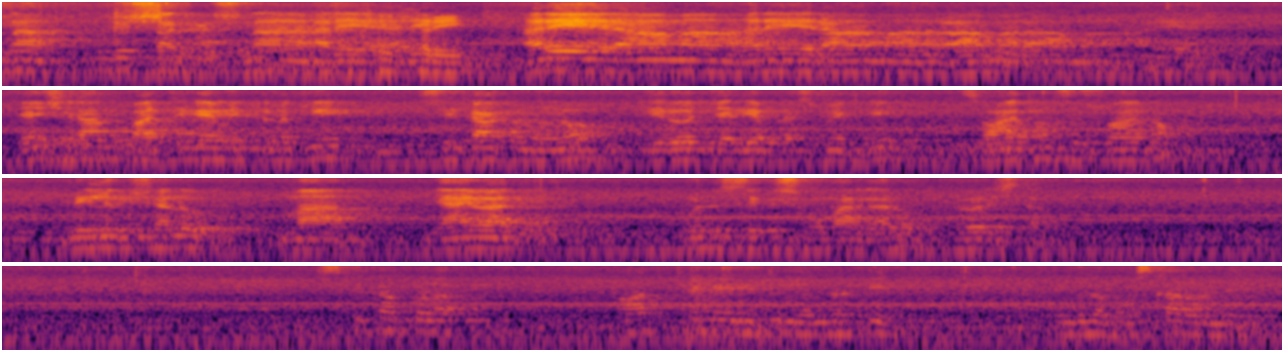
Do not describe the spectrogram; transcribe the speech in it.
కృష్ణ కృష్ణ కృష్ణ హరే హరే హరే. రామ హరే రామ రామ రామ హరే హరే. జై శ్రీరామ్ పాత్రికేయ మిత్రులకి శ్రీకాకుళంలో ఈరోజు జరిగే ప్రెస్ మీట్కి స్వాగతం సుస్వాగతం. మిగిలిన విషయాలు మా న్యాయవాది గుండు శ్రీకృష్ణ కుమార్ గారు వివరిస్తారు. శ్రీకాకుళ పాత్రికేయ మిత్రులందరికీ ముందుగా నమస్కారం అండి.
